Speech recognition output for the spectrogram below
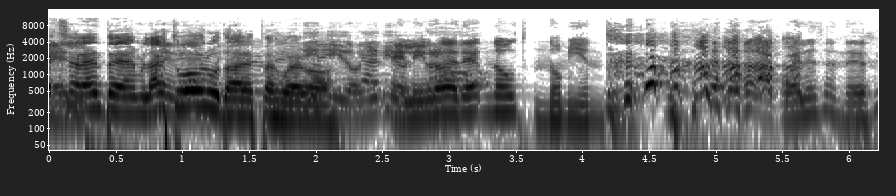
Excelente, en verdad estuvo bien, brutal este juego. nítido, nítido. El libro de Death Note no miente. Acuérdense de eso.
